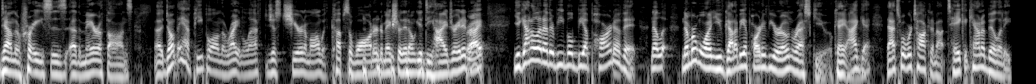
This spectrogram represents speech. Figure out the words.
down the races, uh, the marathons, uh, don't they have people on the right and left just cheering them on with cups of water to make sure they don't get dehydrated, right? right? You got to let other people be a part of it. Now, number one, you've got to be a part of your own rescue. Okay. I get that's what we're talking about. Take accountability.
